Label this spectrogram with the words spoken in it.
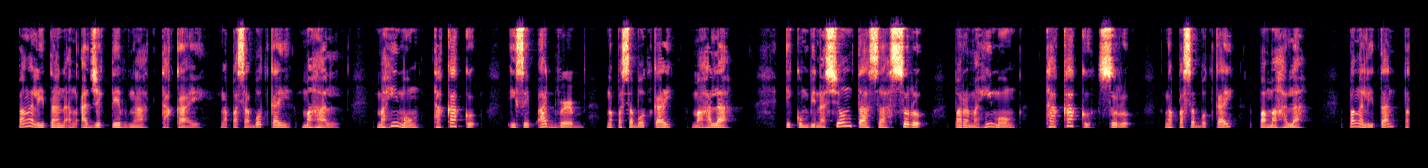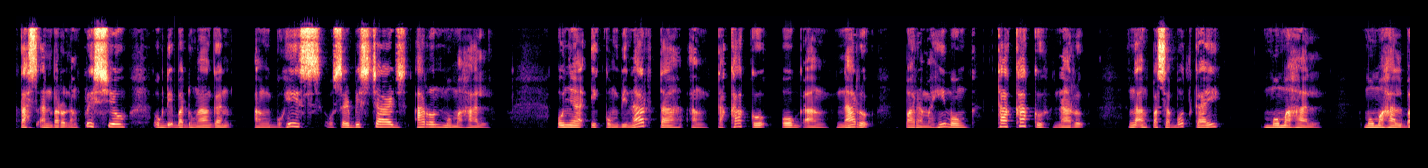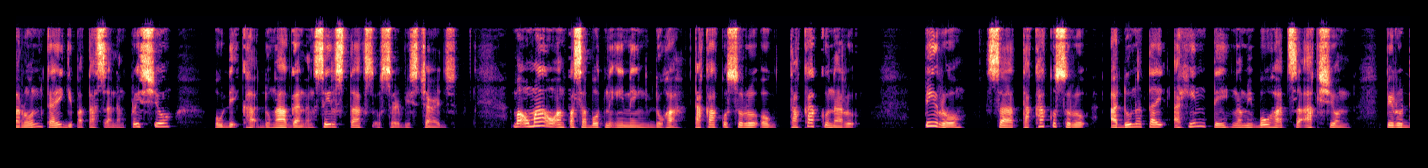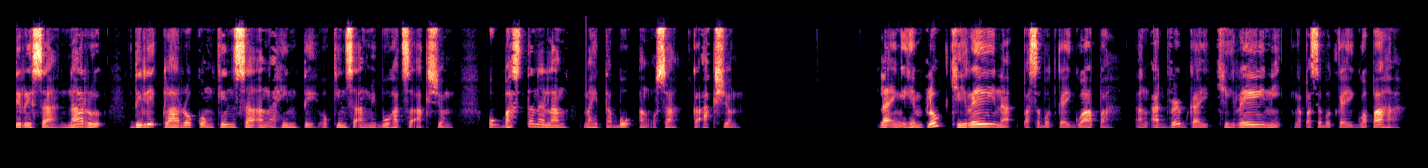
Pangalitan ang adjective nga takay nga pasabot kay mahal. Mahimong takaku isip adverb nga pasabot kay mahala. Ikombinasyon ta sa suru para mahimong takaku suru nga pasabot kay pamahala. Pangalitan, patasan baron ang presyo ug di ba dungagan ang buhis o service charge aron momahal. Unya ikombinar ta ang takaku ug ang naru para mahimong takaku naru nga ang pasabot kay momahal. Momahal baron kay gipatasan ang presyo o di ka dungagan ang sales tax o service charge. Maumao ang pasabot ni ining duha, takakusuro o takakunaru. Pero sa takakusuro aduna tay ahinte nga mibuhat sa aksyon pero diri sa naru dili klaro kung kinsa ang ahinte o kinsa ang mibuhat sa aksyon ug basta na lang mahitabo ang usa ka aksyon. Laing ehemplo, kirei na pasabot kay gwapa ang adverb kay kireni nga pasabot kay gwapaha.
